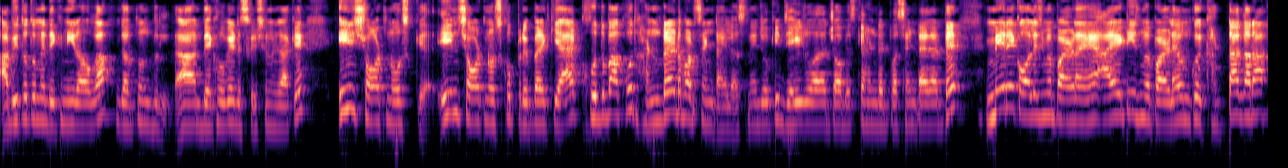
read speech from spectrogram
अभी तो तुम्हें दिख नहीं रहा होगा, जब तुम देखोगे डिस्क्रिप्शन में जाके, इन शॉर्ट नोट्स इन शॉर्ट नोट्स को प्रिपेयर किया है खुद बा खुद हंड्रेड परसेंट आइलर्स ने, जो कि जेई दो हज़ार चौबीस के हंड्रेड परसेंट आइलर थे, मेरे कॉलेज में पढ़ रहे हैं आई में पढ़ रहे हैं, उनको इकट्ठा करा,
